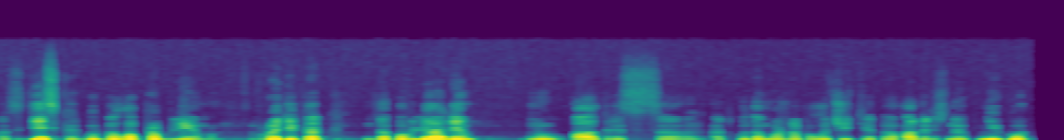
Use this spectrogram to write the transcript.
Вот здесь как бы была проблема. Вроде как добавляли ну, адрес, э, откуда можно получить эту адресную книгу,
